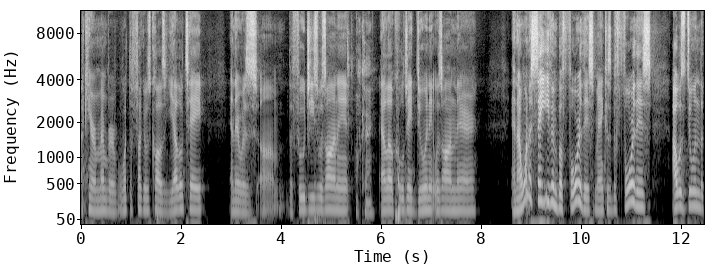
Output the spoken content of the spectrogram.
I can't remember what the fuck it was called. It was a yellow tape, and there was um the Fugees was on it. Okay. LL Cool J doing it was on there, and I want to say even before this, man, because before this, I was doing the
